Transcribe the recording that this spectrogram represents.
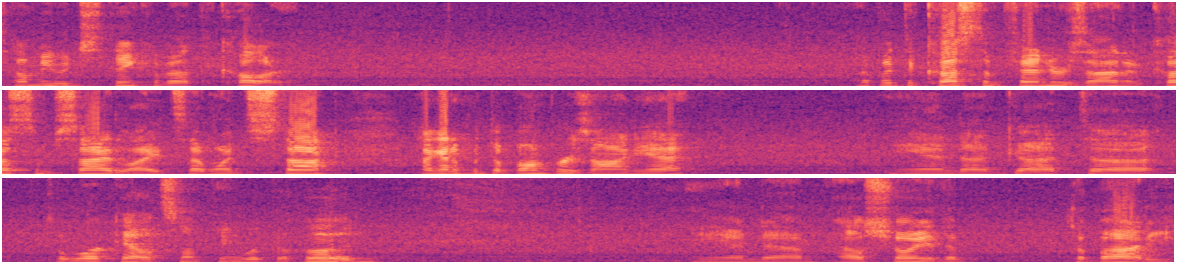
Tell me what you think about the color. I put the custom fenders on and custom side lights. I went stock. I got to put the bumpers on yet. And I've got uh, to work out something with the hood. And um, I'll show you the, the body.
